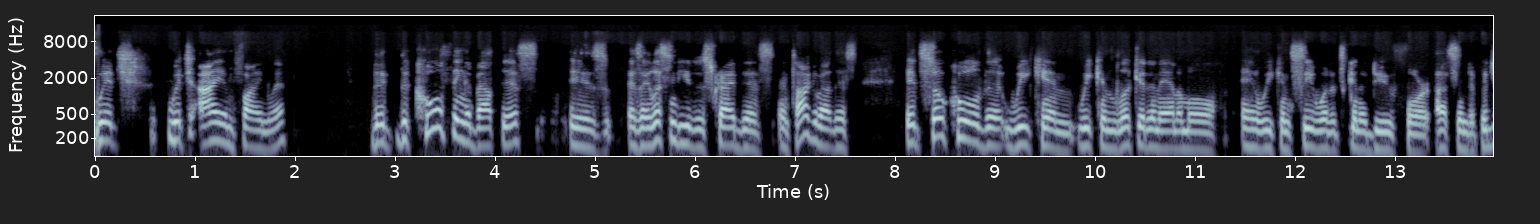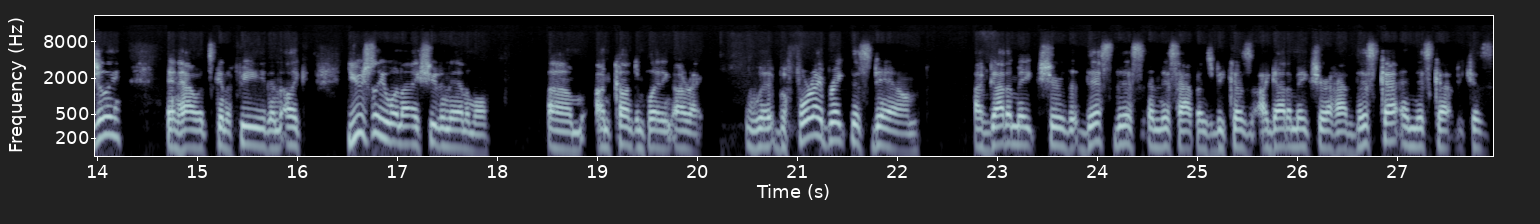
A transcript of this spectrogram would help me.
Which which I am fine with. The the cool thing about this is as I listen to you describe this and talk about this, it's so cool that we can we can look at an animal and we can see what it's going to do for us individually and how it's going to feed and like usually when i shoot an animal um, i'm contemplating all right wh- before i break this down i've got to make sure that this this and this happens because i got to make sure i have this cut and this cut because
